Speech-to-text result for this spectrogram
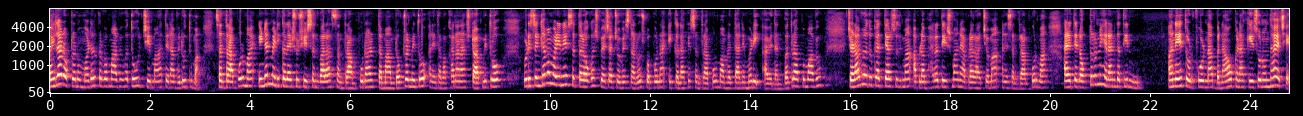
મહિલા ડોક્ટરનું મર્ડર કરવામાં આવ્યું હતું, જેમાં તેના વિરુદ્ધમાં સંતરામપુરમાં ઇન્ડિયન મેડિકલ એસોસિએશન દ્વારા સંતરામપુરના તમામ ડોક્ટર મિત્રો અને દવાખાનાના સ્ટાફ મિત્રો મોટી સંખ્યામાં મળીને સત્તર ઓગસ્ટ બે હજાર ચોવીસના રોજ બપોરના એક કલાકે સંતરામપુર મામલતદારને મળી આવેદનપત્ર આપવામાં આવ્યું. જણાવ્યું હતું કે અત્યાર સુધીમાં આપણા ભારત દેશમાં અને આપણા રાજ્યમાં અને સંતરામપુરમાં આ રીતે ડોક્ટરોની હેરાનગતિ અને તોડફોડના બનાવ ઘણા કેસો નોંધાયા છે.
